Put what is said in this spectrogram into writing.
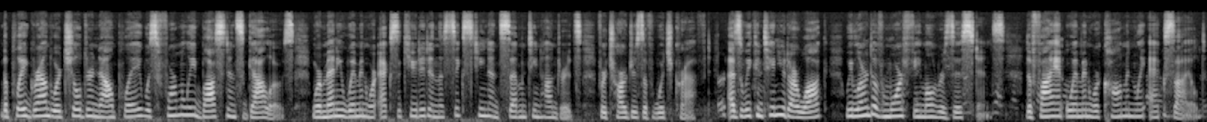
The playground where children now play was formerly Boston's gallows, where many women were executed in the 16 and 1700s for charges of witchcraft. As we continued our walk, we learned of more female resistance. Defiant women were commonly exiled.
